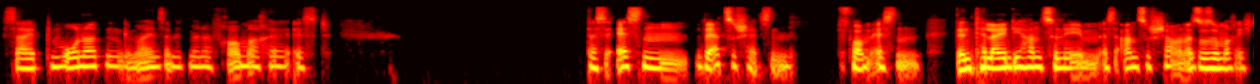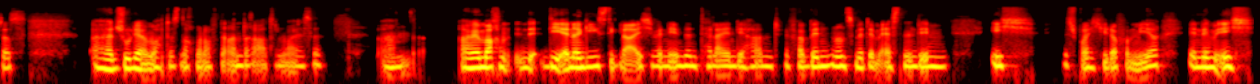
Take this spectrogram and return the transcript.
seit Monaten gemeinsam mit meiner Frau mache, ist das Essen wertzuschätzen vorm Essen, den Teller in die Hand zu nehmen, es anzuschauen. Also so mache ich das. Äh, Julia macht das nochmal auf eine andere Art und Weise. Ähm, aber wir machen, die Energie ist die gleiche. Wir nehmen den Teller in die Hand, wir verbinden uns mit dem Essen, indem ich, jetzt spreche ich wieder von mir, indem ich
